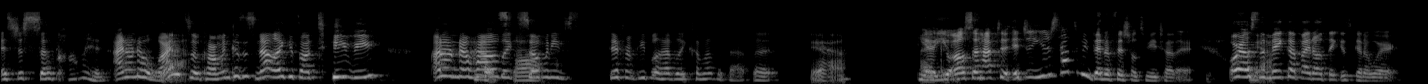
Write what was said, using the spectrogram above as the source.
it's just so common. I don't know why yeah. it's so common because it's not like it's on TV. I don't know how no, like not. so many different people have like come up with that, but yeah. Yeah, you also have to it you just have to be beneficial to each other. Or else yeah. the makeup I don't think is gonna work.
